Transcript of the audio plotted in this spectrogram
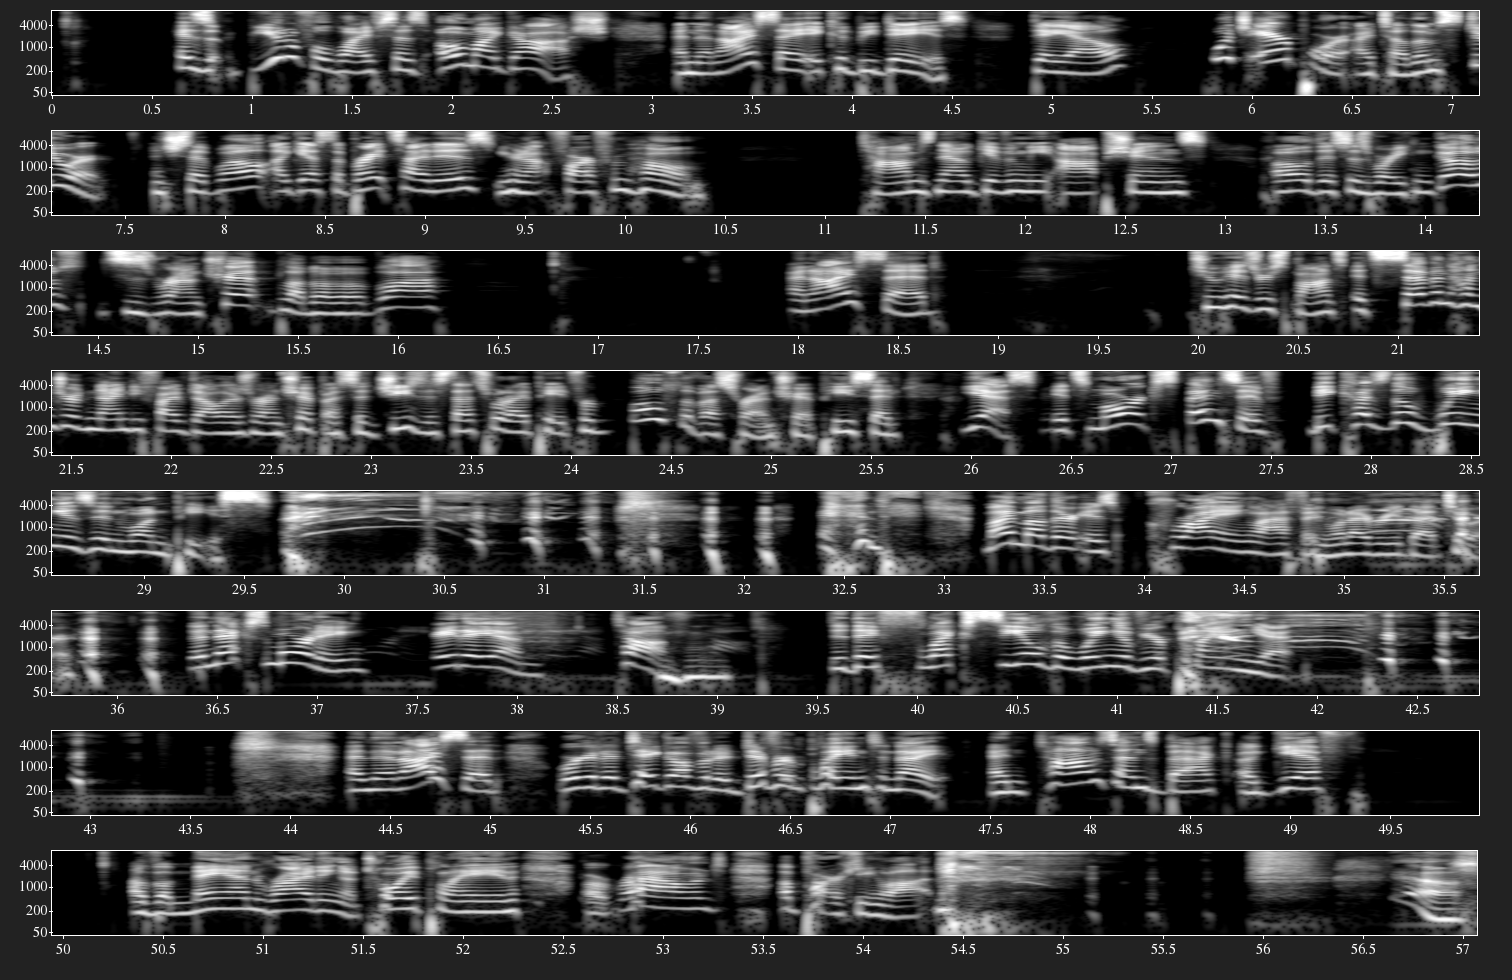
His beautiful wife says, Oh my gosh. And then I say it could be days. Dale, which airport? I tell them Stewart. And she said, Well, I guess the bright side is you're not far from home. Tom's now giving me options. Oh, this is where you can go. This is round trip, blah, blah, blah, blah. And I said to his response, It's $795 round trip. I said, Jesus, that's what I paid for both of us round trip. He said, Yes, it's more expensive because the wing is in one piece. and my mother is crying laughing when I read that to her. The next morning, 8 a.m., Tom, mm-hmm. Did they flex seal the wing of your plane yet? and then I said, We're going to take off in a different plane tonight. And Tom sends back a gif of a man riding a toy plane around a parking lot. Yeah.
